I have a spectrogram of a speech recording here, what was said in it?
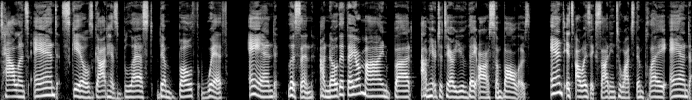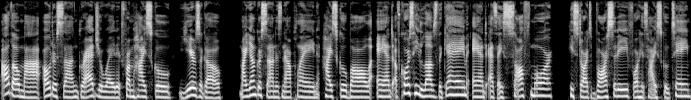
talents, and skills God has blessed them both with. And listen, I know that they are mine, but I'm here to tell you they are some ballers. And it's always exciting to watch them play. And although my older son graduated from high school years ago, my younger son is now playing high school ball. And of course, he loves the game. And as a sophomore, he starts varsity for his high school team.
